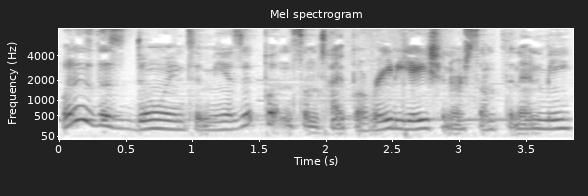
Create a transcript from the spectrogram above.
what is this doing to me? Is it putting some type of radiation or something in me?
